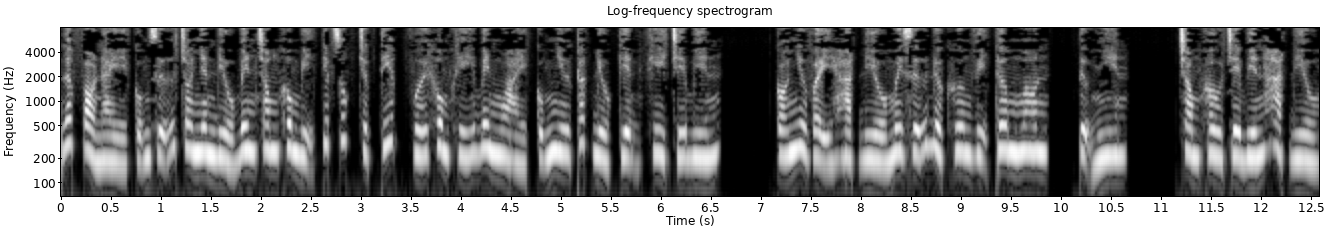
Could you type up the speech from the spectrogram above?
lớp vỏ này cũng giữ cho nhân điều bên trong không bị tiếp xúc trực tiếp với không khí bên ngoài cũng như các điều kiện khi chế biến. Có như vậy hạt điều mới giữ được hương vị thơm ngon, tự nhiên. Trong khâu chế biến hạt điều,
